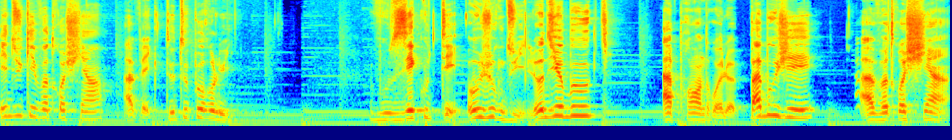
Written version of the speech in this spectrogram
éduquez votre chien avec Toutou pour lui. Vous écoutez aujourd'hui l'audiobook Apprendre le pas bouger à votre chien.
